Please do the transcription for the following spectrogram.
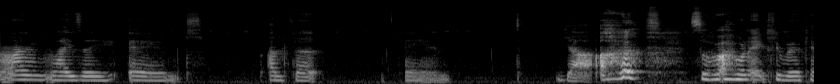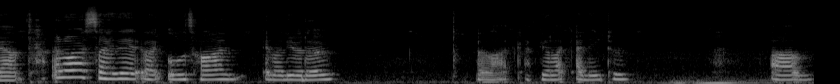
I'm lazy and unfit and yeah. so I want to actually work out. And I say that like all the time and I never do. But like I feel like I need to. Um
